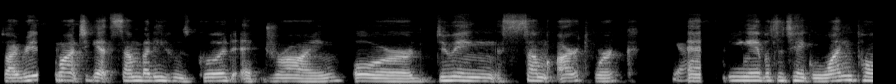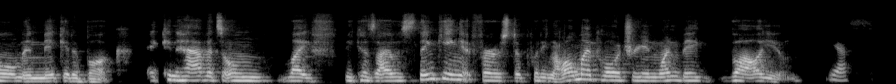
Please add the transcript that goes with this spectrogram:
So I really mm. want to get somebody who's good at drawing or doing some artwork yes. and being able to take one poem and make it a book it can have its own life because I was thinking at first of putting all my poetry in one big volume. Yes.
